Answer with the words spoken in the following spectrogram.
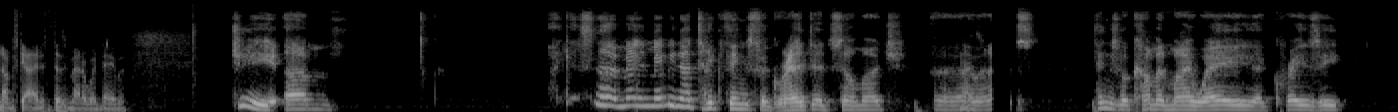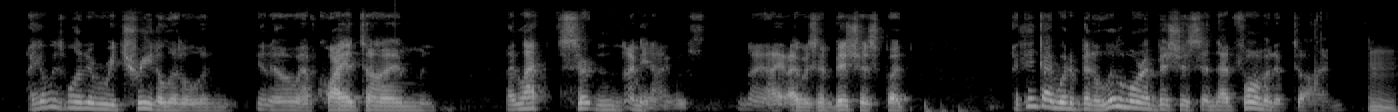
No, I'm just kidding. It doesn't matter what day, but Gee, um, I guess not. Maybe not take things for granted so much. Uh, Nice. when I was, things were coming my way like crazy. I always wanted to retreat a little and you know have quiet time. And I lacked certain. I mean, I was I, I was ambitious, but I think I would have been a little more ambitious in that formative time. Mm.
